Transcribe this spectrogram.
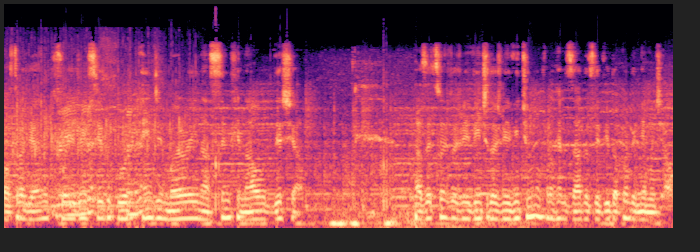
australiano que foi vencido por Andy Murray na semifinal deste ano. As edições de 2020 e 2021 não foram realizadas devido à pandemia mundial.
